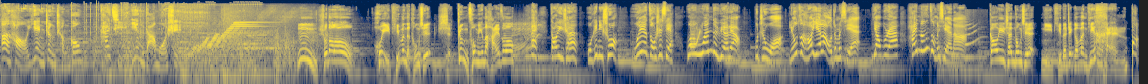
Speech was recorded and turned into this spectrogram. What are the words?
暗号验证成功，开启应答模式。嗯，收到喽。会提问的同学是更聪明的孩子哦。哎，高逸晨，我跟你说，我也总是写弯弯的月亮，不止我，刘子豪也老这么写，要不然还能怎么写呢？高逸晨同学，你提的这个问题很棒，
